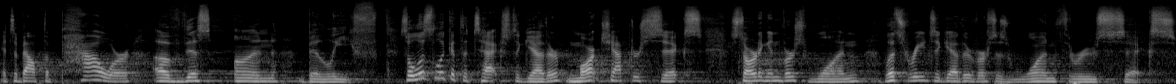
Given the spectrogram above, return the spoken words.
It's about the power of this unbelief. So let's look at the text together. Mark chapter 6, starting in verse 1. Let's read together verses 1 through 6.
